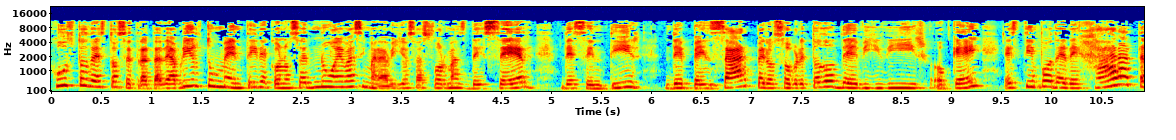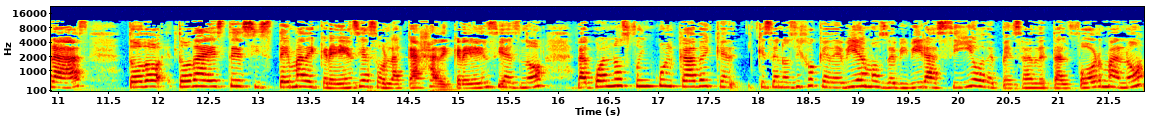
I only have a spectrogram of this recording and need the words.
Justo de esto se trata, de abrir tu mente y de conocer nuevas y maravillosas formas de ser, de sentir, de pensar, pero sobre todo de vivir, ¿ok? Es tiempo de dejar atrás todo, todo este sistema de creencias o la caja de creencias, ¿no? La cual nos fue inculcado y que, que se nos dijo que debíamos de vivir así o de pensar de tal forma, ¿no?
